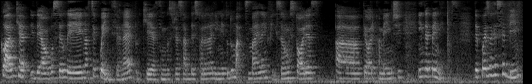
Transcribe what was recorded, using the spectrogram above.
Claro que é ideal você ler na sequência, né? Porque assim você já sabe da história da Lina e tudo mais. Mas enfim, são histórias uh, teoricamente independentes. Depois eu recebi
